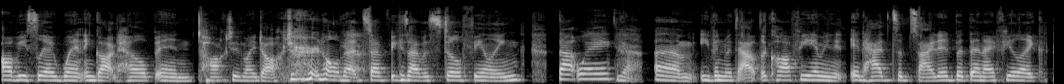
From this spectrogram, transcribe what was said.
obviously I went and got help and talked to my doctor and all that stuff because I was still feeling that way. Yeah. Um, even without the coffee, I mean, it, it had subsided, but then I feel like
